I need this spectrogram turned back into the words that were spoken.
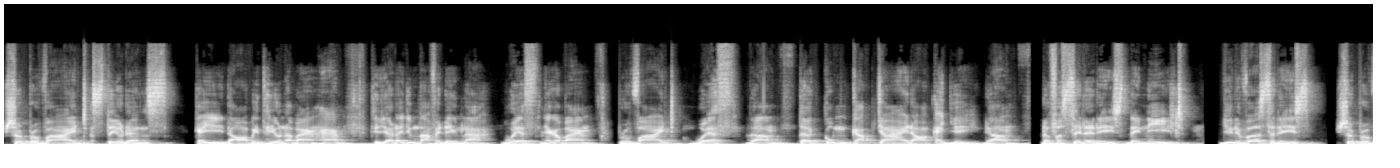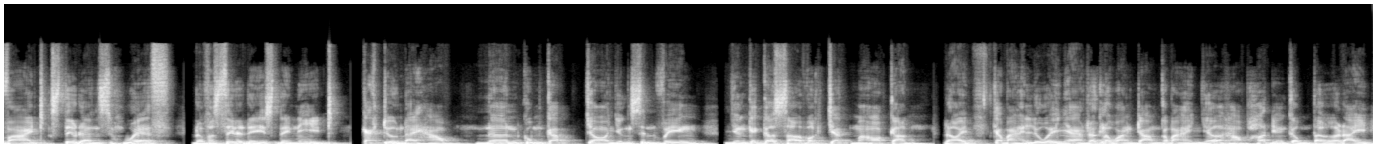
should provide students. Cái gì đó bị thiếu nè bạn ha. Thì ở đây chúng ta phải điền là with nha các bạn. Provide with đúng không? Tức là cung cấp cho ai đó cái gì đúng không? The facilities they need. Universities should provide students with the facilities they need các trường đại học nên cung cấp cho những sinh viên những cái cơ sở vật chất mà họ cần. Rồi, các bạn hãy lưu ý nha, rất là quan trọng, các bạn hãy nhớ học hết những cụm từ ở đây.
